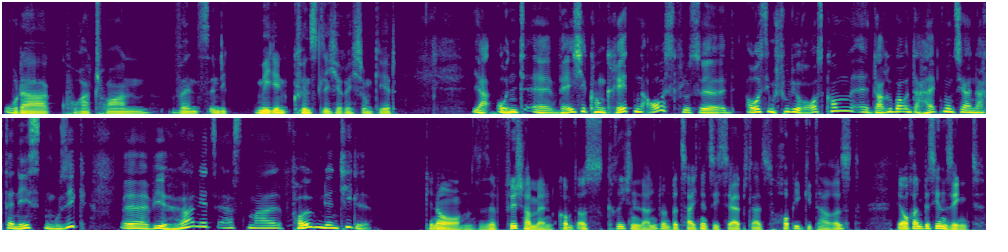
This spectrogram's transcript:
oder Kuratoren, wenn es in die medienkünstliche Richtung geht. Ja, und äh, welche konkreten Ausflüsse aus dem Studio rauskommen, äh, darüber unterhalten wir uns ja nach der nächsten Musik. Äh, wir hören jetzt erstmal folgenden Titel. Genau, The Fisherman kommt aus Griechenland und bezeichnet sich selbst als Hobbygitarrist, der auch ein bisschen singt.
